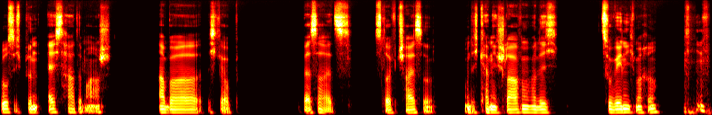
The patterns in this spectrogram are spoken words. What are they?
Bloß ich bin echt hart im Arsch. Aber ich glaube, besser als es läuft scheiße. Und ich kann nicht schlafen, weil ich zu wenig mache.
